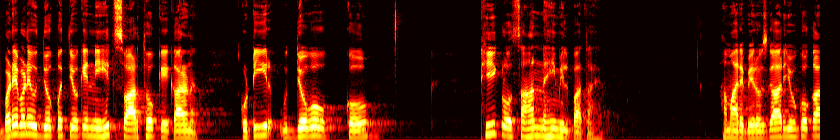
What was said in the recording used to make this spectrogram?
बड़े बड़े उद्योगपतियों के निहित स्वार्थों के कारण कुटीर उद्योगों को ठीक प्रोत्साहन नहीं मिल पाता है। हमारे बेरोजगार युवकों का।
